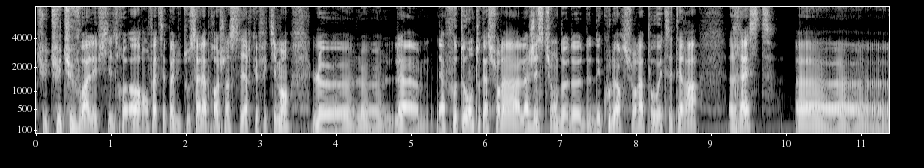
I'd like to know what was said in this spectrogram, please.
tu, tu, tu vois les filtres or. En fait, c'est pas du tout ça l'approche. hein. C'est-à-dire qu'effectivement, le, le- la, la photo, en tout cas sur la, la gestion de, de- de- des couleurs sur la peau, etc., reste euh,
